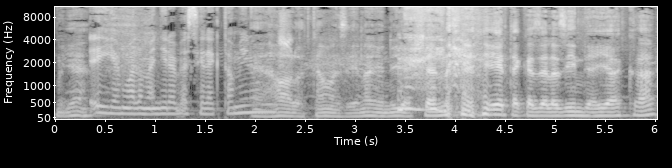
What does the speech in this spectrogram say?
ugye? Igen, valamennyire beszélek tamilul is. hallottam azért, nagyon ügyesen értek ezzel az indiaiakkal,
